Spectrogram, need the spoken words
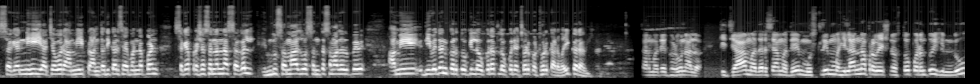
सगळ्यांनीही याच्यावर आम्ही प्रांताधिकार साहेबांना पण सगळ्या प्रशासनांना सगळं हिंदू समाज व संत समाजातर्फे आम्ही निवेदन करतो की लवकरात लवकर याच्यावर कठोर कारवाई करावी. मध्ये घडून आलं की ज्या मदरस्यामध्ये मुस्लिम महिलांना प्रवेश नसतो परंतु हिंदू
